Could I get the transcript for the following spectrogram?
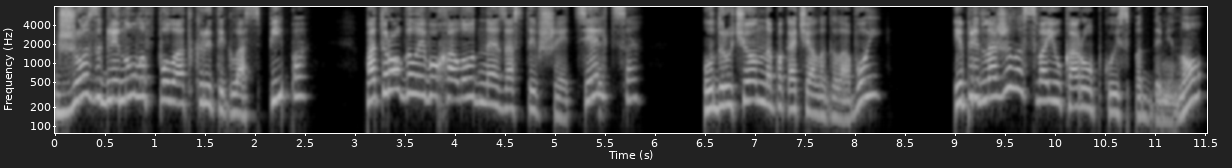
Джо заглянула в полуоткрытый глаз Пипа, потрогала его холодное застывшее тельце, удрученно покачала головой и предложила свою коробку из-под домино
